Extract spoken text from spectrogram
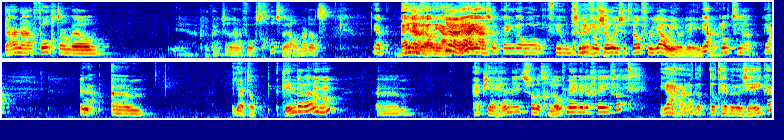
daarna volgt dan wel, ja, ik wil bijna zeggen daarna volgt God wel, maar dat, Ja, bijna Ja. wel, ja. Ja, Ja, ja, zo kan je wel eh, ongeveer of omschrijven. in ieder geval zo is het wel voor jou in jouw leven. Ja, klopt. Ja. Ja. En Ja. ehm, je hebt ook kinderen. Mhm. Ehm, heb jij hen iets van het geloof mee willen geven? Ja, dat, dat hebben we zeker.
